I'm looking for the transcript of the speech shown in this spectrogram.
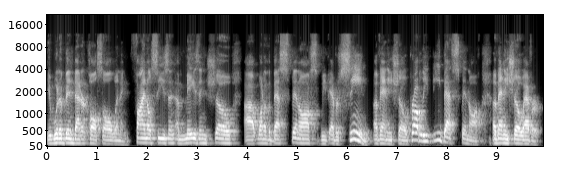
it would have been Better Call Saul winning. Final season, amazing show. Uh, one of the best spin-offs we've ever seen of any show. Probably the best spin-off of any show ever.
